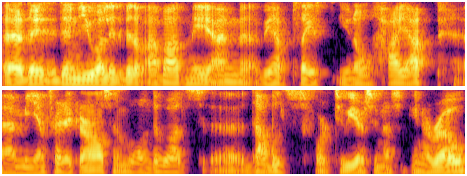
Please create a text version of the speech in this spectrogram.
uh, they they knew a little bit about me, and uh, we have placed you know high up. Uh, me and Fredrik Granåsen won the world's uh, doubles for two years in a in a row,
